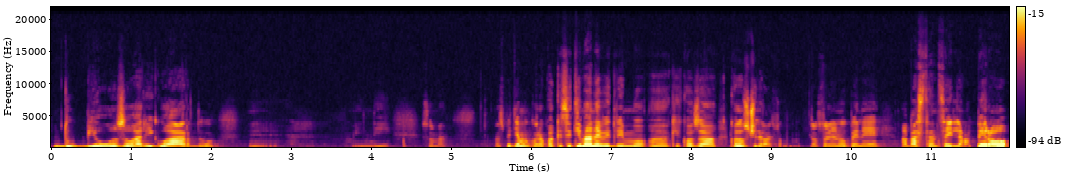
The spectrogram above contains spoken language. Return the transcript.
dubbioso a riguardo. quindi, insomma, aspettiamo ancora qualche settimana e vedremo che cosa, cosa succederà. Insomma l'Australian Open è abbastanza in là, però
